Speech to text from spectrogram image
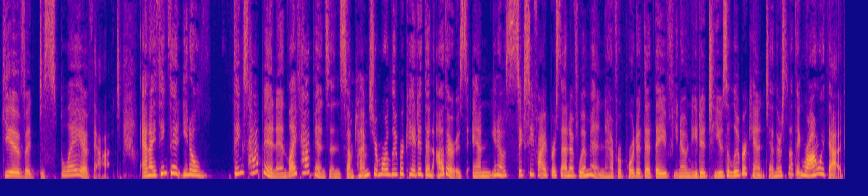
give a display of that. And I think that, you know, things happen and life happens and sometimes you're more lubricated than others. And, you know, 65% of women have reported that they've, you know, needed to use a lubricant and there's nothing wrong with that.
